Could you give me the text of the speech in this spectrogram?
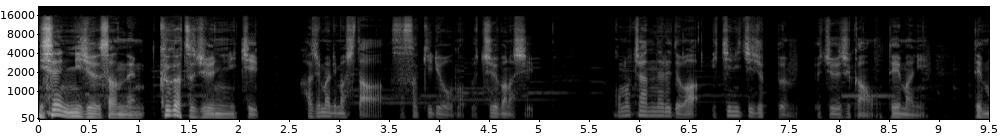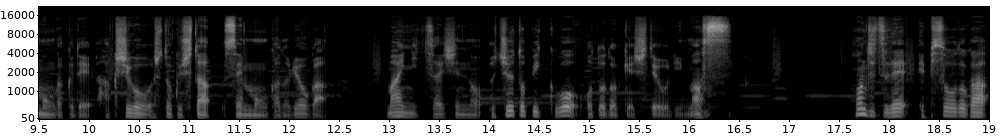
2023年9月12日始まりました。佐々木亮の宇宙話。このチャンネルでは1日10分宇宙時間をテーマに天文学で博士号を取得した専門家の亮が毎日最新の宇宙トピックをお届けしております。本日でエピソードが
